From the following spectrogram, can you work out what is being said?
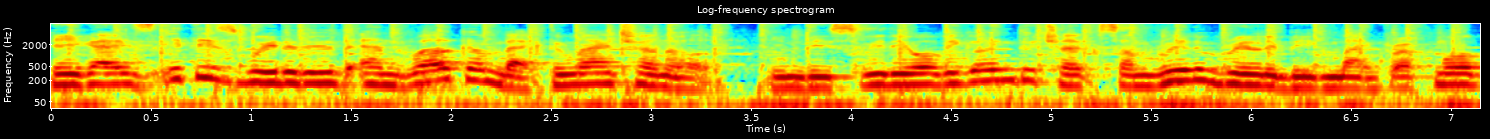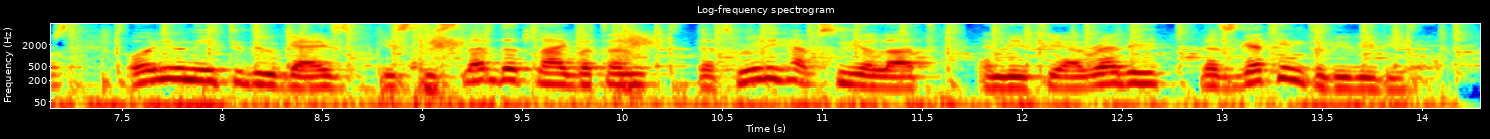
Hey guys, it is Dude and welcome back to my channel. In this video we're going to check some really really big Minecraft mobs. All you need to do guys is to slap that like button, that really helps me a lot and if you are ready, let's get into the video.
